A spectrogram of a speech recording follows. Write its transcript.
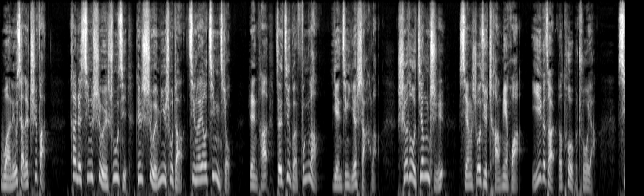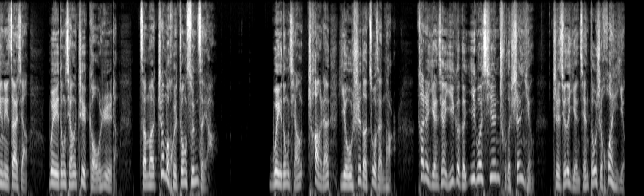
挽留下来吃饭。看着新市委书记跟市委秘书长进来要敬酒，任他在尽管风浪，眼睛也傻了，舌头僵直，想说句场面话，一个字儿都吐不出呀。心里在想：魏东强这狗日的，怎么这么会装孙子呀？魏东强怅然有失的坐在那儿，看着眼前一个个衣冠鲜楚的身影，只觉得眼前都是幻影。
